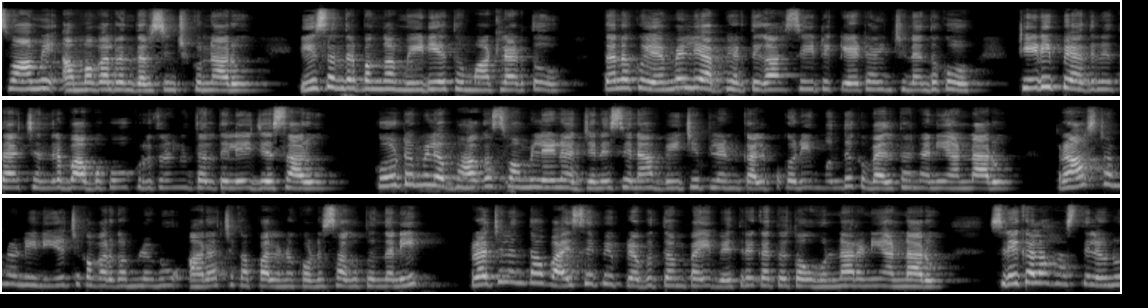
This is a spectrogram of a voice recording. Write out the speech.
స్వామి అమ్మవారిని దర్శించుకున్నారు. ఈ సందర్భంగా మీడియాతో మాట్లాడుతూ తనకు ఎమ్మెల్యే అభ్యర్థిగా సీటు కేటాయించినందుకు టీడీపీ అధినేత చంద్రబాబుకు కృతజ్ఞతలు తెలియజేశారు. కూటమిలో భాగస్వాములైన జనసేన బీజేపీలను కలుపుకొని ముందుకు వెళ్తానని అన్నారు. రాష్ట్రంలోని నియోజకవర్గంలోనూ అరాచక పాలన కొనసాగుతుందని ప్రజలంతా వైసీపీ ప్రభుత్వంపై వ్యతిరేకతతో ఉన్నారని అన్నారు. శ్రీకాళహస్తిలోను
